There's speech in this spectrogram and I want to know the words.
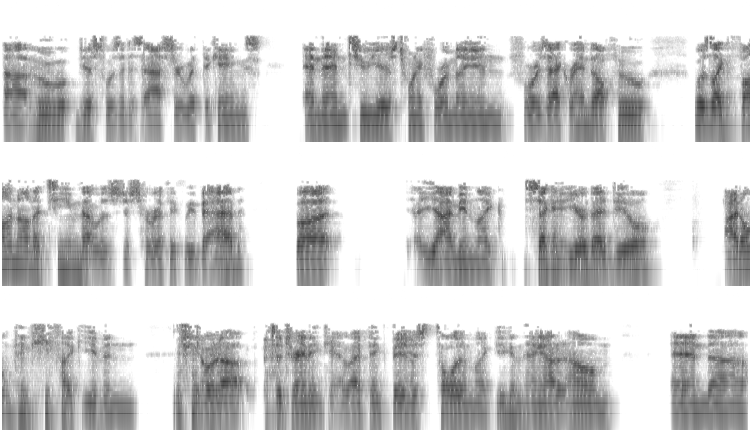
uh, who just was a disaster with the Kings, and then two years, twenty-four million for Zach Randolph, who was like fun on a team that was just horrifically bad, but yeah, I mean, like second year of that deal, I don't think he like even showed up to training camp. I think they Yeah. just told him like you can hang out at home and uh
